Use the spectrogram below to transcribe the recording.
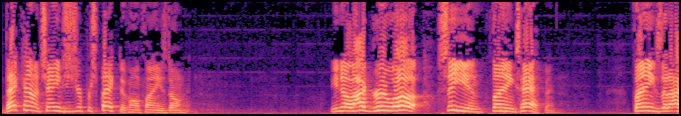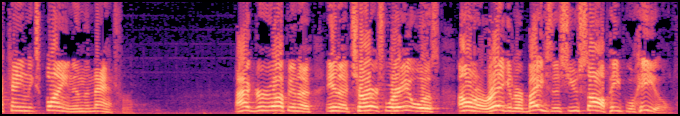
That kind of changes your perspective on things, don't it? You know, I grew up seeing things happen. Things that I can't explain in the natural. I grew up in a, in a church where it was on a regular basis you saw people healed.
